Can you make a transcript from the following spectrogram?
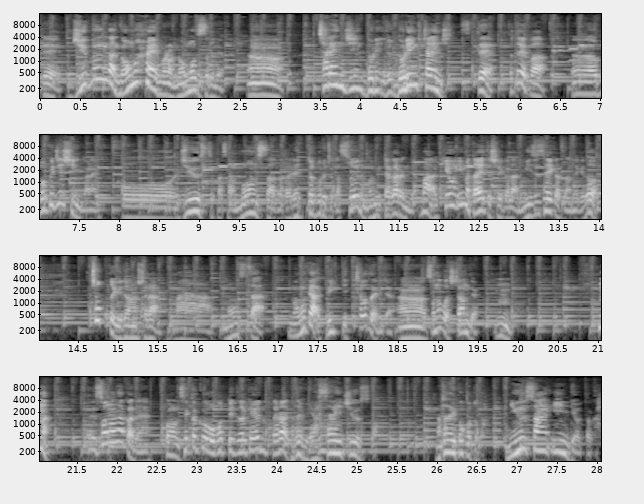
て、自分が飲まないものを飲もうとするんだよ。うん。チャレンジ、ドリンドリンクチャレンジっつって、例えば、うん僕自身がね、こう、ジュースとかさ、モンスターとかレッドブルとかそういうの飲みたがるんだよ。まあ、基本今ダイエットしてるから水生活なんだけど、ちょっと油断したら、まあ、モンスター、飲むか、グイっていっちゃうぜ、みたいな。うん、そんなことしちゃうんだよ。うん。まあ、その中でね、このせっかくおごっていただけるんだったら、例えば野菜ジュースとか、またでココとか、乳酸飲料とか、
